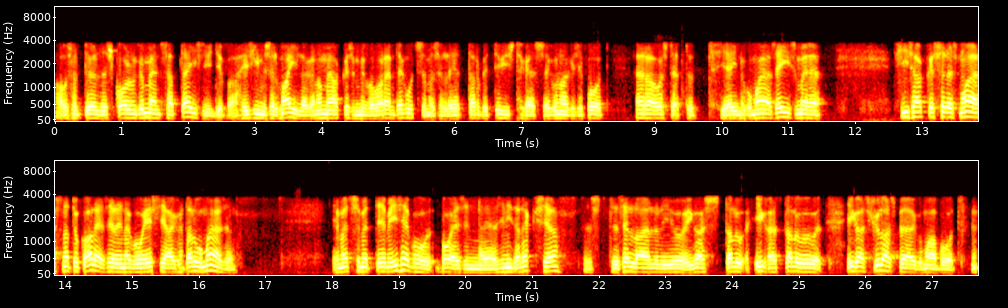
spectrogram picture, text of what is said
ausalt öeldes kolmkümmend saab täis nüüd juba, esimesel mail, aga noh, me hakkasime juba varem tegutsema selle tarbijate ühiste käest sai kunagi see pood ära ostetud, jäi nagu maja seisma ja siis hakkas sellest majast natuke hale, see oli nagu Eesti-aegne talumaja seal ja mõtlesime, et teeme ise poe, poe sinna ja nii ta läks jah, sest sel ajal oli ju igas talu, igas talu, igas külas peaaegu maapood.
